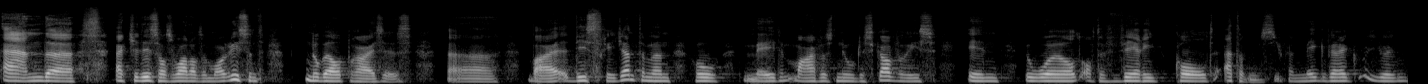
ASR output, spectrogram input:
And uh, actually this was one of the more recent Nobel Prizes uh, by these three gentlemen who made marvelous new discoveries in the world of the very cold atoms. You can make very, you can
